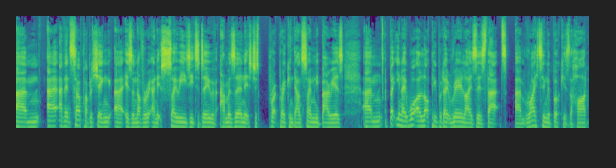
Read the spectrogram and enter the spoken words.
Um, uh, and then self publishing uh, is another, and it's so easy to do with Amazon. It's just bro- broken down so many barriers. Um, but you know what a lot of people don't realise is that um, writing the book is the hard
